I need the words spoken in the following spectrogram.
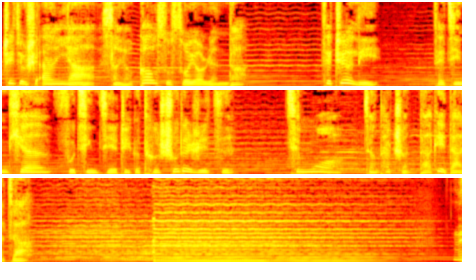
这就是安雅想要告诉所有人的。在这里，在今天父亲节这个特殊的日子，切莫将它转达给大家。你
